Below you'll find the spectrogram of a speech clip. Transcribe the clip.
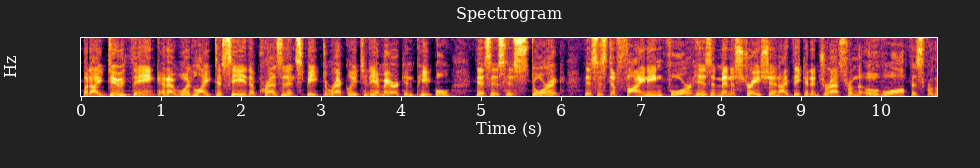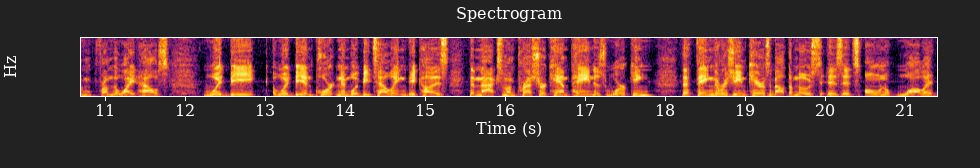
But I do think, and I would like to see the president speak directly to the American people. This is historic. This is defining for his administration. I think an address from the Oval Office the, from the White House would be would be important and would be telling because the maximum pressure campaign is working. The thing the regime cares about the most is its own wallet.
